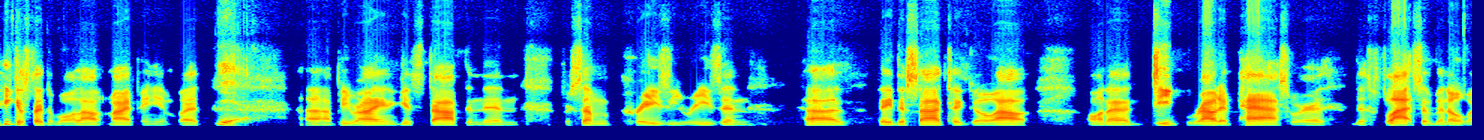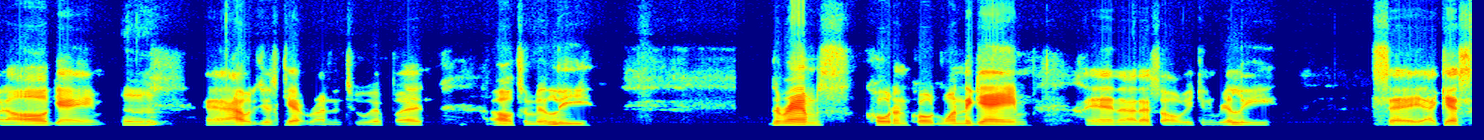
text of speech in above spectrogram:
he could have the ball out, in my opinion. But Yeah. uh, Perine gets stopped, and then for some crazy reason, uh, they decide to go out on a deep routed pass where the flats have been open all game, hmm and I would just kept running to it. But ultimately, the Rams, quote unquote, won the game, and uh, that's all we can really say. I guess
